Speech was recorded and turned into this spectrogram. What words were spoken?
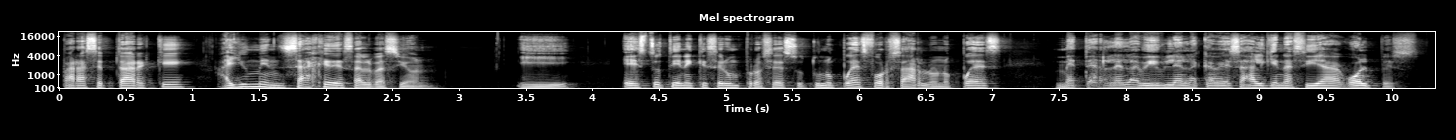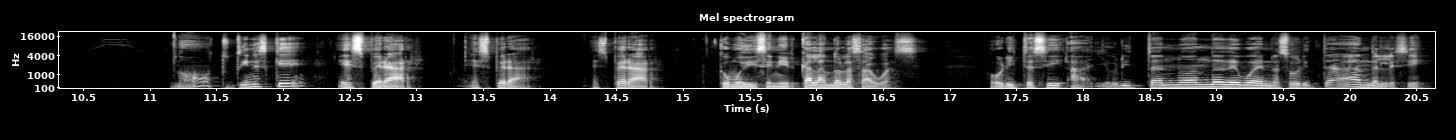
para aceptar que hay un mensaje de salvación. Y esto tiene que ser un proceso. Tú no puedes forzarlo, no puedes meterle la Biblia en la cabeza a alguien así a golpes. No, tú tienes que esperar, esperar, esperar. Como dicen, ir calando las aguas. Ahorita sí, ay, ahorita no anda de buenas, ahorita ándale, sí.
